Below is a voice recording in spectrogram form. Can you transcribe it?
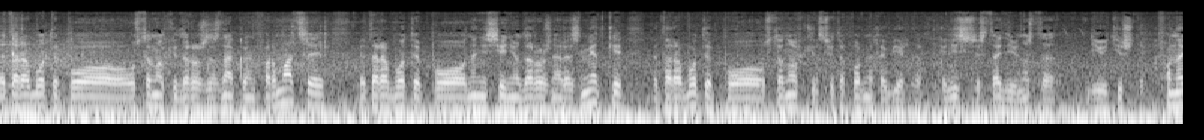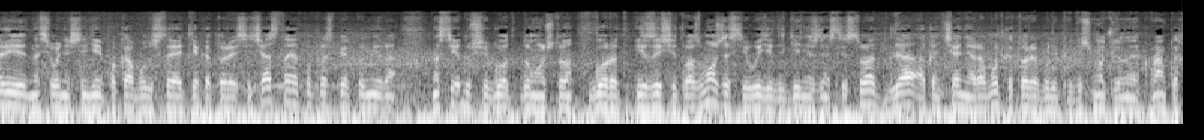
Это работы по установке дорожно-знаковой информации. Это работы по нанесению дорожной разметки. Это работы по установке светофорных объектов в количестве 199 штук. Фонари на сегодняшний день пока будут стоять те, которые сейчас стоят по проспекту Мира. На следующий год, думаю, что город изыщет возможности выделить денежные средства для окончания работ, которые были предусмотрены в рамках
